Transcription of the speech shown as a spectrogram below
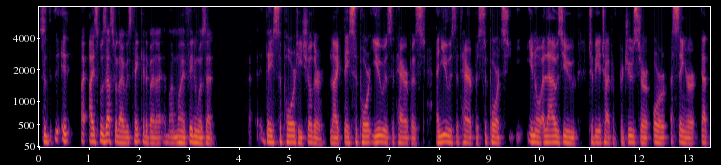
So it, I, I suppose that's what I was thinking about. Uh, my, my feeling was that they support each other. Like they support you as a therapist and you as the therapist supports you know allows you to be a type of producer or a singer that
